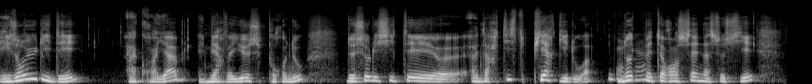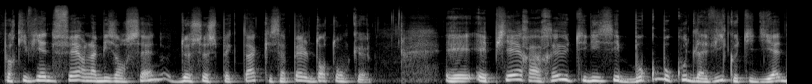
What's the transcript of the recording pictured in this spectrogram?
Et ils ont eu l'idée, incroyable et merveilleuse pour nous, de solliciter euh, un artiste, Pierre Guillois, notre metteur en scène associé, pour qu'il vienne faire la mise en scène de ce spectacle qui s'appelle Dans ton cœur. Et, Pierre a réutilisé beaucoup, beaucoup de la vie quotidienne.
